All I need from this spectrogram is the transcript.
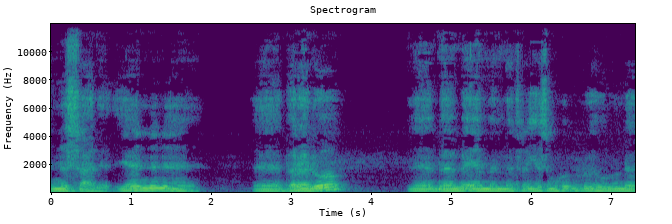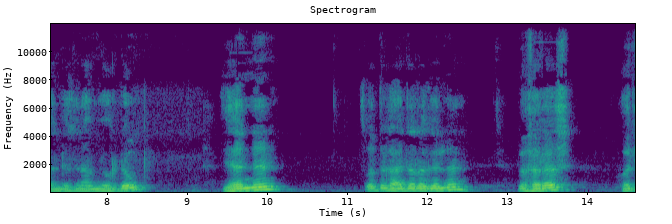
እንሳለ ይህንን በረዶ በመትረየስም ሁሉ የሁሉ እንደ ዝናብ የሚወርደው ይህንን ጸጥ ካደረገልን በፈረስ ወጤ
